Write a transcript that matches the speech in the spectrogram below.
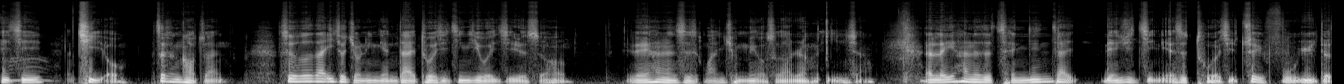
以及汽油。这个很好赚，所以说，在一九九零年代土耳其经济危机的时候，雷汉呢是完全没有受到任何影响。而雷汉呢，是曾经在连续几年是土耳其最富裕的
